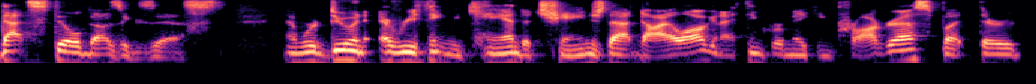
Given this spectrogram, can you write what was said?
That still does exist. And we're doing everything we can to change that dialogue and i think we're making progress but there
